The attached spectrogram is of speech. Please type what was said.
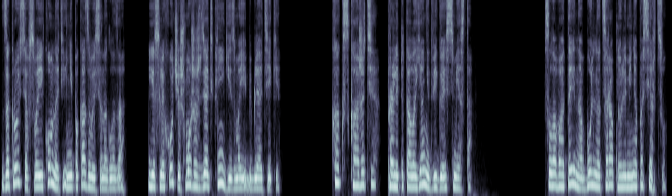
Закройся в своей комнате и не показывайся на глаза. Если хочешь, можешь взять книги из моей библиотеки». «Как скажете», – пролепетала я, не двигаясь с места. Слова Тейна больно царапнули меня по сердцу.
